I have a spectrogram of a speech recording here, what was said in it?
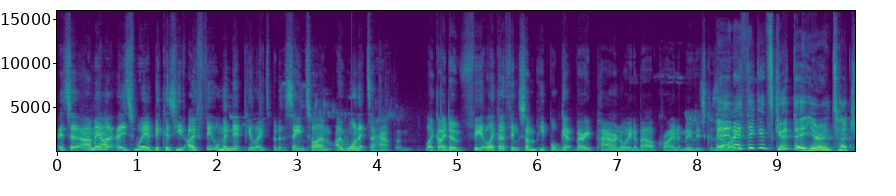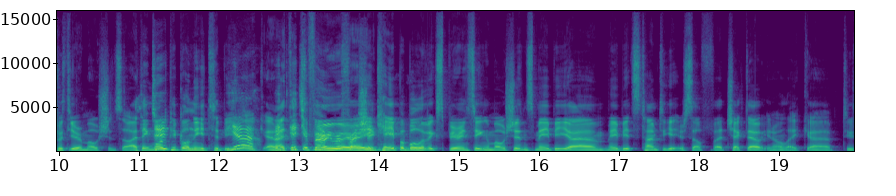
it's, a, I mean, I, it's weird because you, I feel manipulated, but at the same time, I want it to happen. Like I don't feel like I think some people get very paranoid about crying at movies because Man, I think it's good that you're in touch with your emotions, though. I think more people need to be. yeah, like, and I think if very you are refreshing. incapable of experiencing emotions, maybe um, maybe it's time to get yourself uh, checked out. You know, like uh, do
